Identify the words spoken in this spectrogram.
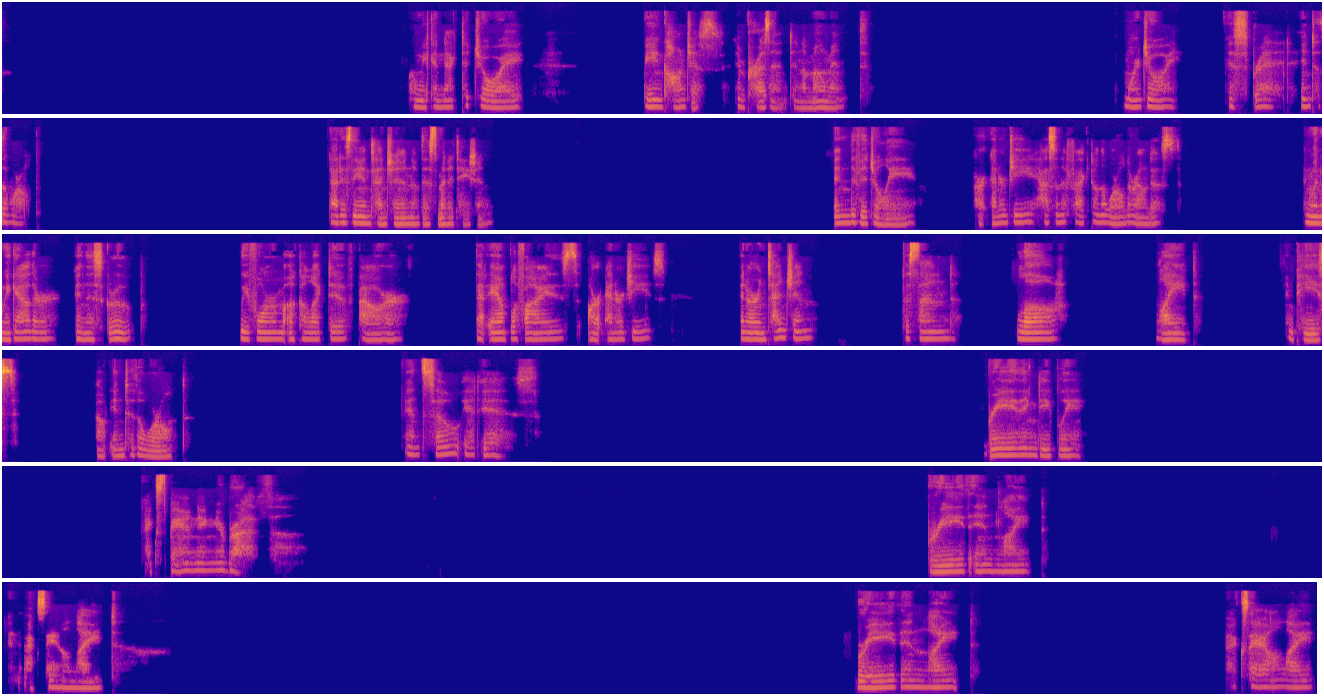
When we connect to joy, being conscious and present in the moment, more joy is spread into the world. That is the intention of this meditation. Individually, our energy has an effect on the world around us. And when we gather in this group, we form a collective power that amplifies our energies and our intention to send love, light, and peace out into the world. And so it is. Breathing deeply. Expanding your breath. Breathe in light. Exhale light. Breathe in light. Exhale light.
